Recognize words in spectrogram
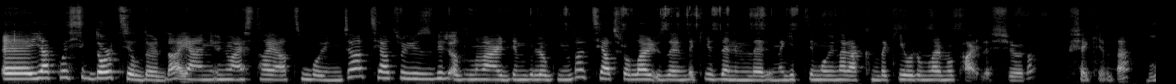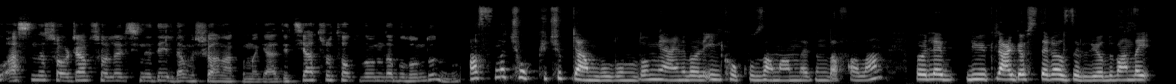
Ee, yaklaşık 4 yıldır da yani üniversite hayatım boyunca Tiyatro 101 adını verdiğim blogumda tiyatrolar üzerindeki izlenimlerimi, gittiğim oyunlar hakkındaki yorumlarımı paylaşıyorum bu şekilde. Bu aslında soracağım sorular içinde değildi ama şu an aklıma geldi. Tiyatro topluluğunda bulundun mu? Aslında çok küçükken bulundum. Yani böyle ilkokul zamanlarında falan. Böyle büyükler gösteri hazırlıyordu. Ben de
